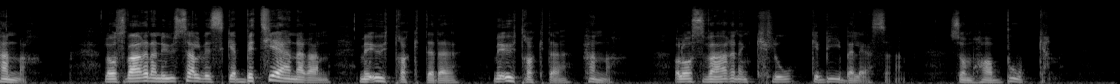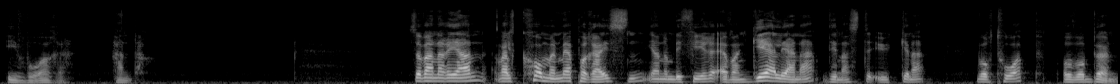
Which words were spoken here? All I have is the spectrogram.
hender. La oss være den uselviske betjeneren med utdraktede, med utdrakte hender. Og la oss være den kloke bibelleseren som har boken i våre hender. Så venner igjen, velkommen med på reisen gjennom de fire evangeliene de neste ukene. Vårt håp og vår bønn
